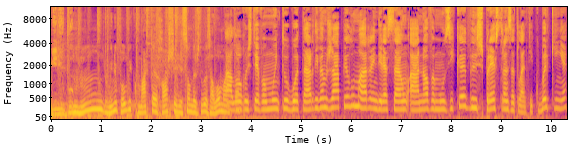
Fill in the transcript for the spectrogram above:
Domínio público. Uhum, domínio público. Marta Rocha, edição das duas. Alô, Marta. Alô, Rui Estevão, muito boa tarde. E vamos já pelo mar em direção à nova música de Expresso Transatlântico. Barquinha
